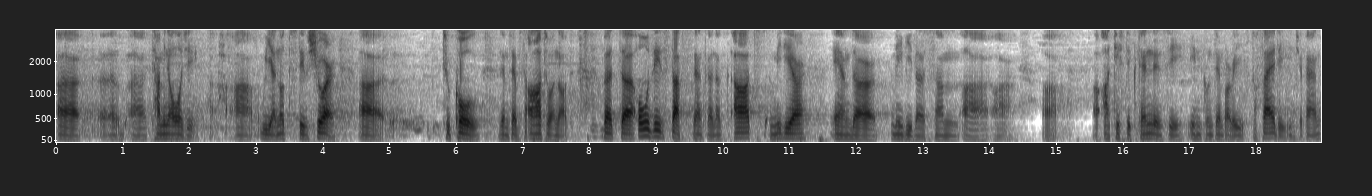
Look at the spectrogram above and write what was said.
uh, terminology. we are not still sure to call themselves art or not. But all these stuffs, kind of arts, media, and maybe there's some artistic tendency in contemporary society in Japan.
